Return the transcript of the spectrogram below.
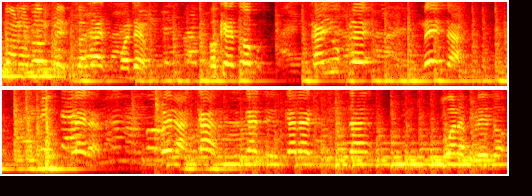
no, no, don't play because that's for them. Okay, so, can you play, Meta, play that, play that, can, get it, get it, you want to play the, it.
